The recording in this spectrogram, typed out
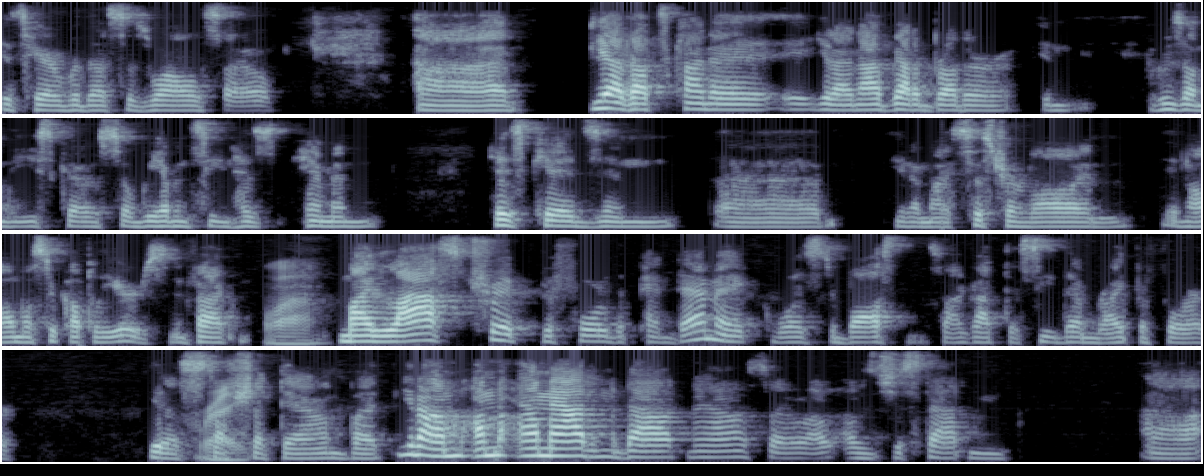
is here with us as well, so uh, yeah, that's kind of you know, and I've got a brother in, who's on the East Coast, so we haven't seen his him and his kids and uh, you know my sister-in-law in in almost a couple of years. In fact, Wow. my last trip before the pandemic was to Boston, so I got to see them right before you know stuff Right. shut down. But you know, I'm I'm I'm out and about now, so I, I was just out in uh,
